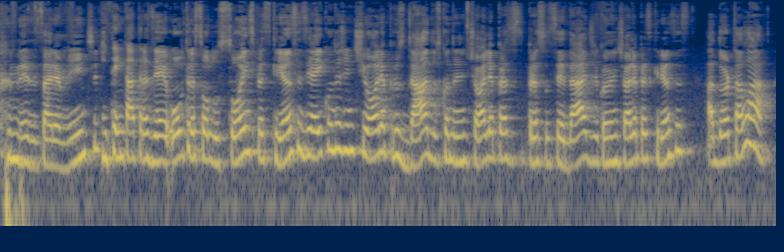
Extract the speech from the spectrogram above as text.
necessariamente, e tentar trazer outras soluções para as crianças. E aí quando a gente olha para os dados, quando a gente olha para a sociedade, quando a gente olha para as crianças, a dor tá lá.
